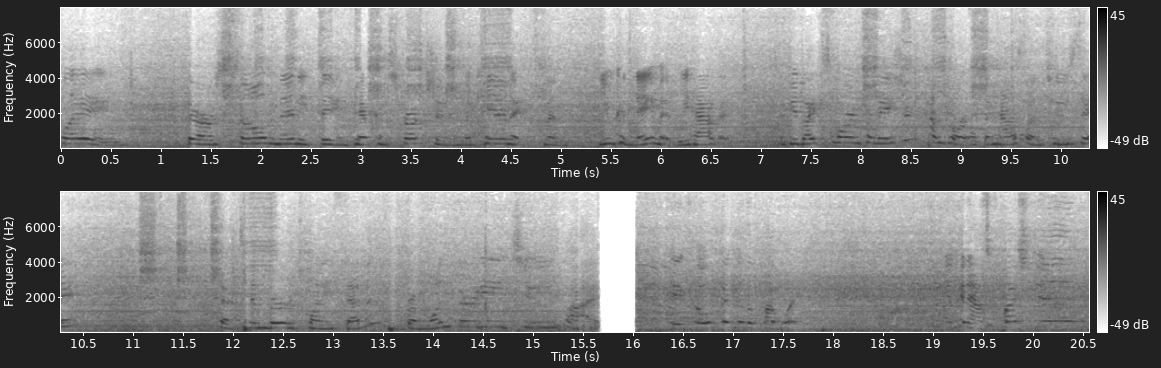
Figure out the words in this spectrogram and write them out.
plays. There are so many things. We have construction and mechanics and you can name it, we have it. If you'd like some more information, come to our open house on Tuesday, September 27th from 1.30 to 5. It's open to the public. You can ask questions,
